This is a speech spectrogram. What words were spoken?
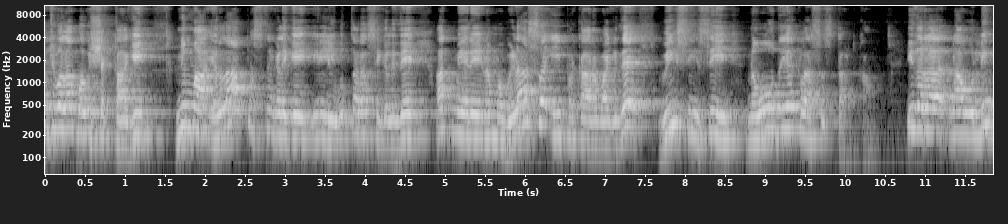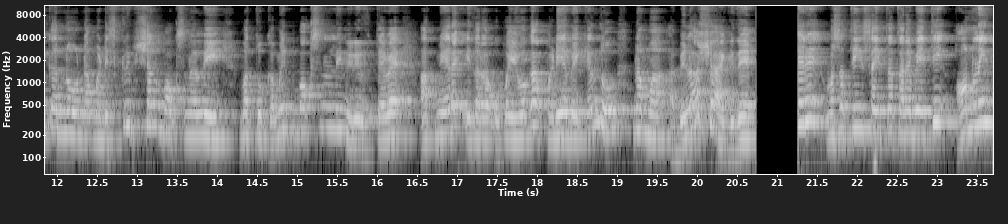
ಉಜ್ವಲ ಭವಿಷ್ಯಕ್ಕಾಗಿ. ನಿಮ್ಮ ಎಲ್ಲ ಪ್ರಶ್ನೆಗಳಿಗೆ ಇಲ್ಲಿ ಉತ್ತರ ಸಿಗಲಿದೆ. ಆತ್ಮೀಯರೇ, ನಮ್ಮ ವಿಳಾಸ ಈ ಪ್ರಕಾರವಾಗಿದೆ. V C C Navodaya classes dot com ಇದರ ನಾವು ಲಿಂಕನ್ನು ನಮ್ಮ ಡಿಸ್ಕ್ರಿಪ್ಷನ್ ಬಾಕ್ಸ್ನಲ್ಲಿ ಮತ್ತು ಕಮೆಂಟ್ ಬಾಕ್ಸ್ನಲ್ಲಿ ನೀಡಿರುತ್ತೇವೆ. ಆತ್ಮೀಯರೇ, ಇದರ ಉಪಯೋಗ ಪಡೆಯಬೇಕೆಂದು ನಮ್ಮ ಅಭಿಲಾಷೆ ಆಗಿದೆ. ವಸತಿ ಸಹಿತ ತರಬೇತಿ ಆನ್ಲೈನ್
